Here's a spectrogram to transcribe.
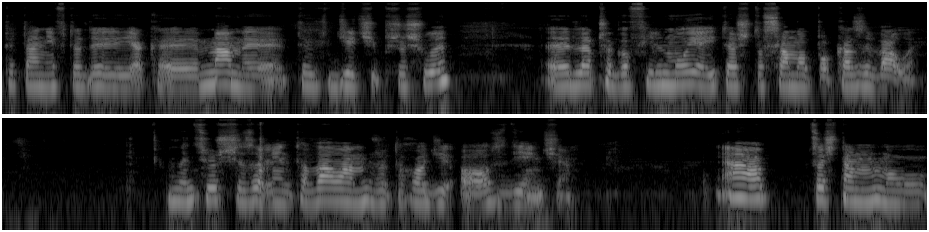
pytanie wtedy, jak e, mamy tych dzieci przyszły, e, dlaczego filmuję i też to samo pokazywały. Więc już się zorientowałam, że to chodzi o zdjęcie. Ja coś tam mu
